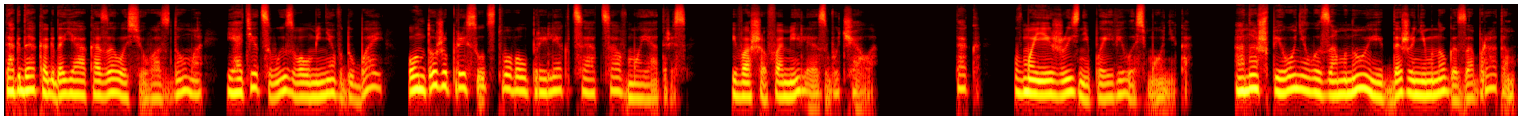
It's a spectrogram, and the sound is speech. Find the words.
Тогда, когда я оказалась у вас дома, и отец вызвал меня в Дубай, он тоже присутствовал при лекции отца в мой адрес, и ваша фамилия звучала. Так в моей жизни появилась Моника. Она шпионила за мной и даже немного за братом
